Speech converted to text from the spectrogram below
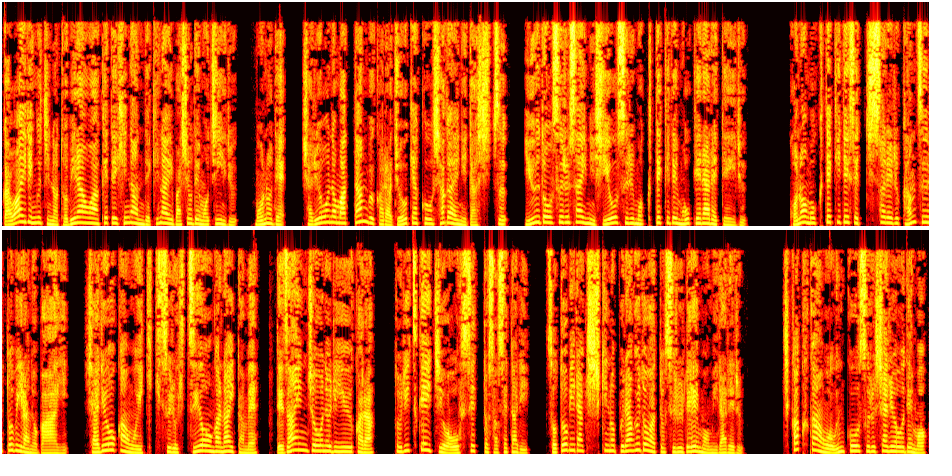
側入り口の扉を開けて避難できない場所で用いるもので、車両の末端部から乗客を車外に脱出、誘導する際に使用する目的で設けられている。この目的で設置される貫通扉の場合、車両間を行き来する必要がないため、デザイン上の理由から取り付け位置をオフセットさせたり、外開き式のプラグドアとする例も見られる。近く間を運行する車両でも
